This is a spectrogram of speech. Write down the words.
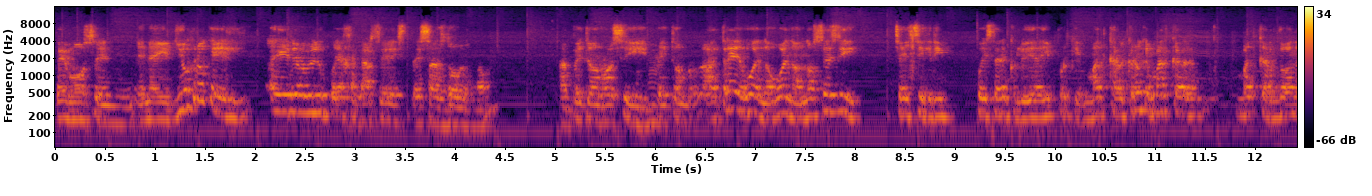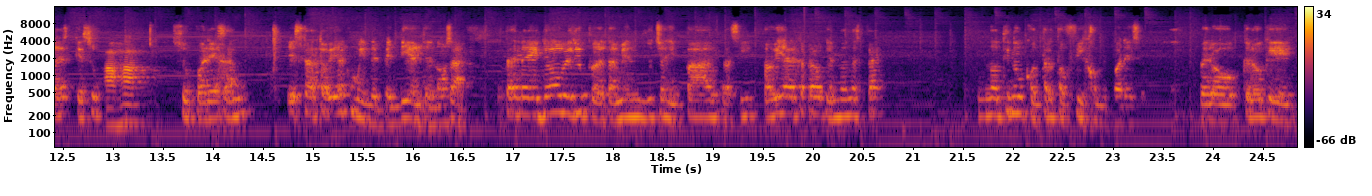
vemos en, en yo creo que el AEW puede jalarse esas dos, ¿no? A Peyton Rossi y Peyton a tres, bueno, bueno, no sé si Chelsea Green puede estar incluida ahí porque Matt, creo que Matt, Matt Cardona es que su, su pareja está todavía como independiente, ¿no? O sea, está en AEW, pero también lucha en Impact, así. Todavía creo que no está, no tiene un contrato fijo, me parece. Pero creo que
